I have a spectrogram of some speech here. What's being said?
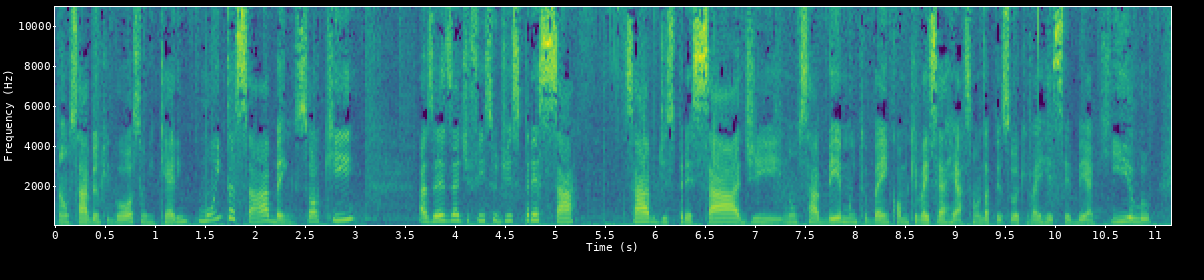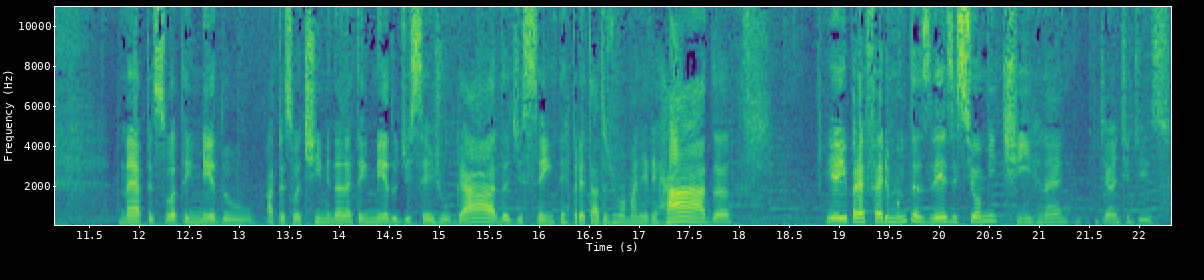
não sabem o que gostam, o que querem. Muitas sabem, só que às vezes é difícil de expressar sabe, de expressar, de não saber muito bem como que vai ser a reação da pessoa que vai receber aquilo, né? A pessoa tem medo, a pessoa tímida, né, tem medo de ser julgada, de ser interpretada de uma maneira errada. E aí prefere muitas vezes se omitir, né, diante disso.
